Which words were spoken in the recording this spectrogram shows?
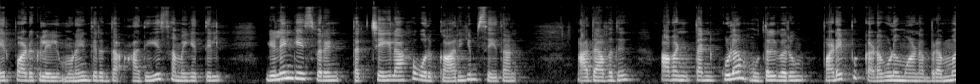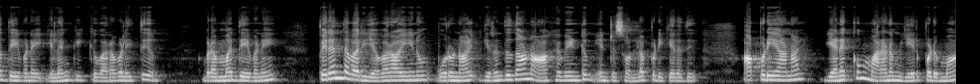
ஏற்பாடுகளில் முனைந்திருந்த அதே சமயத்தில் இலங்கேஸ்வரன் தற்செயலாக ஒரு காரியம் செய்தான். அதாவது அவன் தன் குல முதல்வரும் படைப்பு கடவுளுமான பிரம்மதேவனை இலங்கைக்கு வரவழைத்து பிரம்மதேவனே பிறந்தவர் எவராயினும் ஒரு நாள் இறந்துதான் ஆக வேண்டும் என்று சொல்லப்படுகிறது. அப்படியானால் எனக்கும் மரணம் ஏற்படுமா?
